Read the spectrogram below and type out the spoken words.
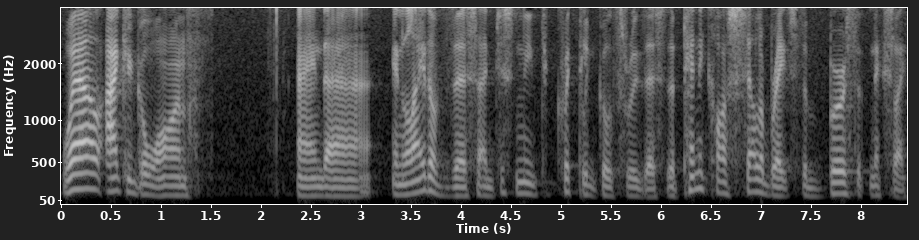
Well, I could go on. And uh, in light of this, I just need to quickly go through this. The Pentecost celebrates the birth of, next slide,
